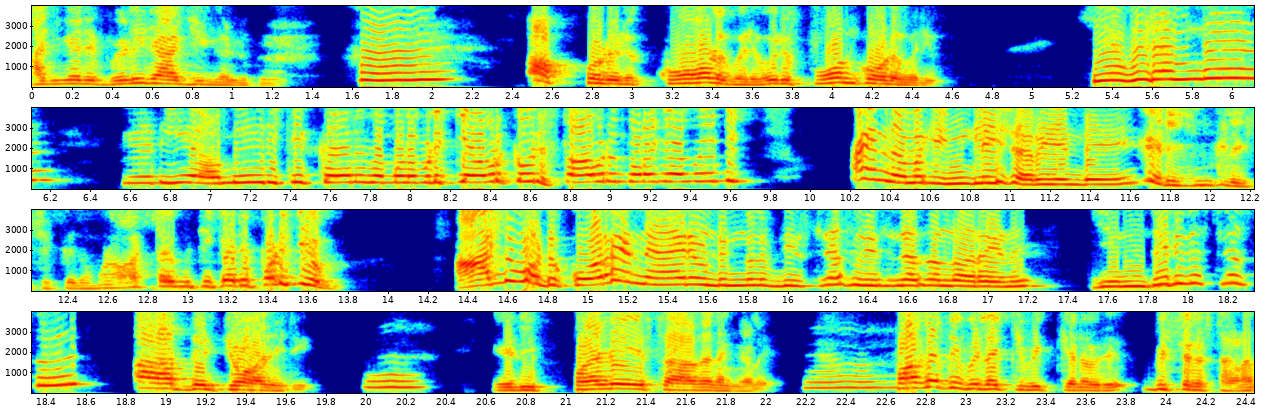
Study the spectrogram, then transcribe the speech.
അങ്ങനെ വെളിരാജ്യങ്ങളിൽ പോകും ആ, അപ്പോഴൊരു കോൾ വരും ഒരു ഫോൺ കോൾ വരും. എവിടെ അമേരിക്കക്കാര് നമ്മളെ വിളിക്കുക അവർക്ക് ഒരു സ്ഥാപനം തുടങ്ങാൻ വേണ്ടി. അതിന് നമുക്ക് ഇംഗ്ലീഷ് അറിയണ്ടേ? ഇംഗ്ലീഷ് ഒക്കെ നമ്മൾ ഓട്ടോമാറ്റിക്കായി പഠിക്കും. അതുകൊണ്ട് കൊറേ നേരം ഉണ്ട് നിങ്ങൾ ബിസിനസ് ബിസിനസ് എന്ന് പറയണ്. എന്തൊരു ബിസിനസ് അത് ചോദ്യം എടി പഴയ സാധനങ്ങൾ. പകുതി വിലക്ക് വിൽക്കുന്ന ഒരു ബിസിനസ് ആണ്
